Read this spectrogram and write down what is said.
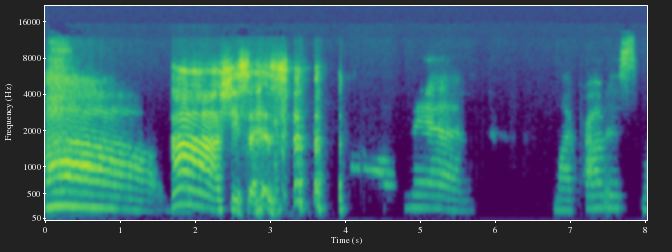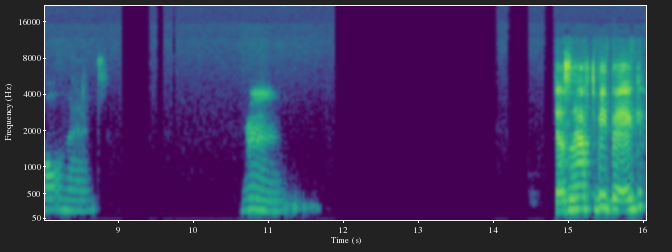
Ah. Ah, she says. oh, man, my proudest moment. Hmm. Doesn't have to be big.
